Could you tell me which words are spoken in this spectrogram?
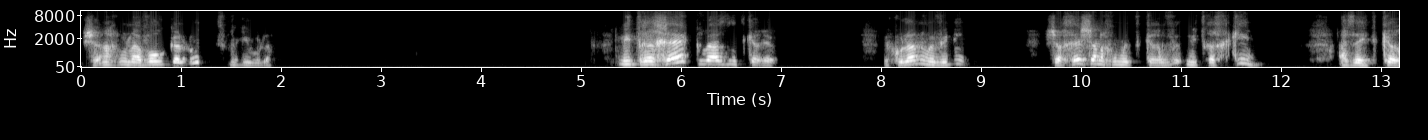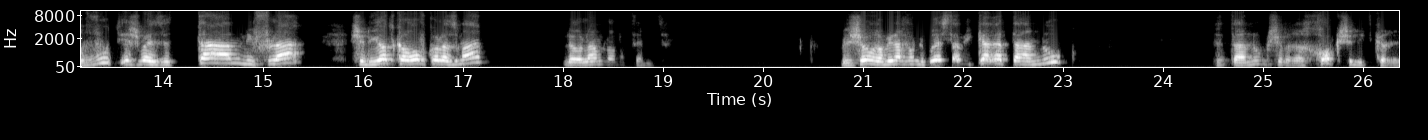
שאנחנו נעבור גלות וגאולה? נתרחק ואז נתקרב. וכולנו מבינים שאחרי שאנחנו מתקרב, מתרחקים, אז ההתקרבות יש בה איזה טעם נפלא של להיות קרוב כל הזמן, לעולם לא נותן את זה. בלשון רבי נחמן מברסלב, עיקר התענוג זה תענוג של רחוק שנתקרב.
